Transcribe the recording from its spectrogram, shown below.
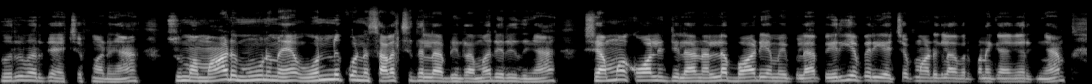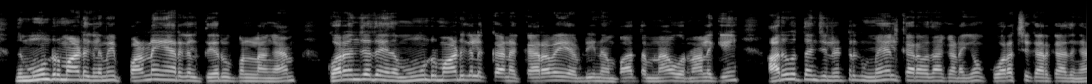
பெருவர்க்க ஹெச்எஃப் மாடுங்க. சும்மா மாடு மூணுமே ஒன்றுக்கு ஒன்று சளைச்சதில்லை அப்படின்ற மாதிரி இருக்குதுங்க. செம்ம குவாலிட்டில நல்ல பாடி அமைப்புல பெரிய பெரிய ஹெச்எஃப் மாடுகளை விற்பனைக்காக இருக்குங்க. இந்த மூன்று மாடுகளுமே பண்ணையார்கள் தேர்வு பண்ணலாங்க. குறைஞ்சது இந்த மூன்று மாடுகளுக்கான கறவை அப்படின்னு நம்ம பார்த்தோம்னா, ஒரு நாளைக்கு 65 லிட்டருக்கு மேல் கறவை தான் கிடைக்கும். குறைச்சி கறக்காதுங்க.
